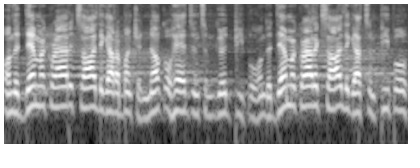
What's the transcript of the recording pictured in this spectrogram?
On the Democratic side, they got a bunch of knuckleheads and some good people. On the Democratic side, they got some people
